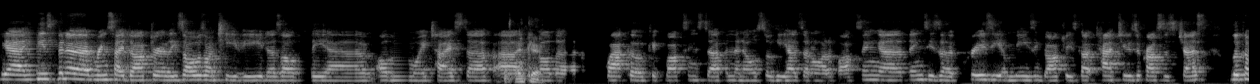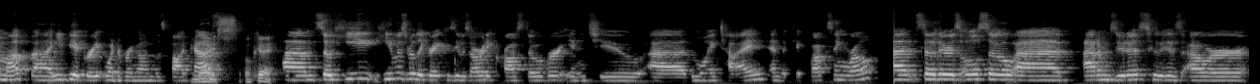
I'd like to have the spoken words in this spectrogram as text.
Yeah, he's been a ringside doctor. He's always on TV. Does all the uh, all the Muay Thai stuff. Uh, okay. I think all the WAKO kickboxing stuff, and then also he has done a lot of boxing uh, things. He's a crazy, amazing doctor. He's got tattoos across his chest. Look him up. Uh, he'd be a great one to bring on this podcast. Nice. Okay. Um, so he he was really great because he was already crossed over into uh, the Muay Thai and the kickboxing world. Uh, so there's also uh, Adam Zudas, who is our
